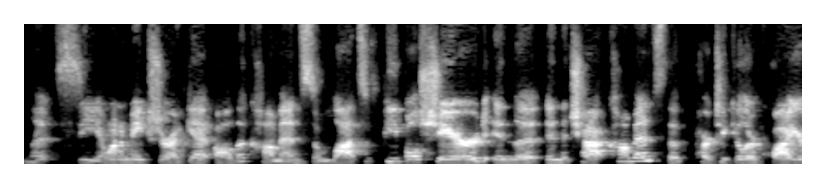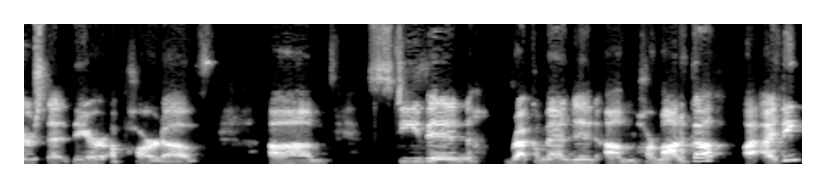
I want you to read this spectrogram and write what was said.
Let's see. I want to make sure I get all the comments. So lots of people shared in the in the chat comments the particular choirs that they're a part of. Um, Stephen recommended um, harmonica. I, think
